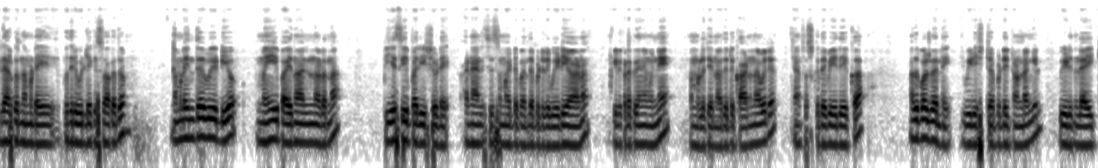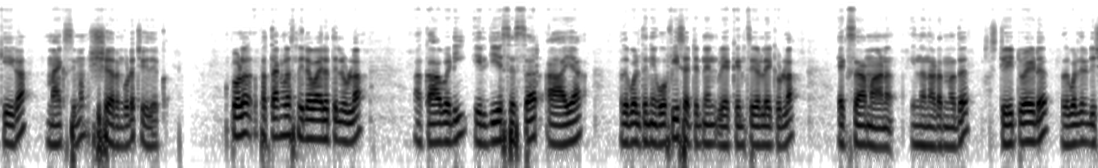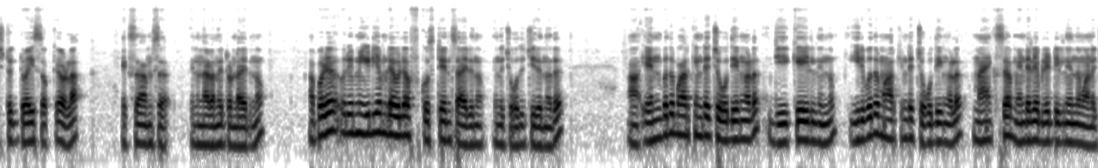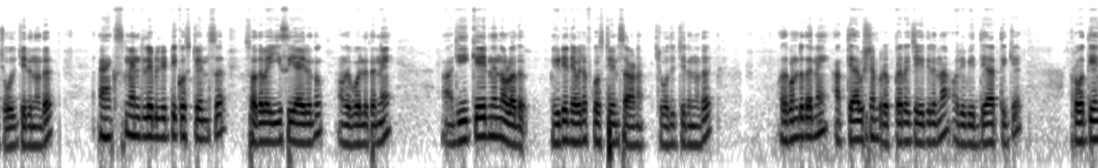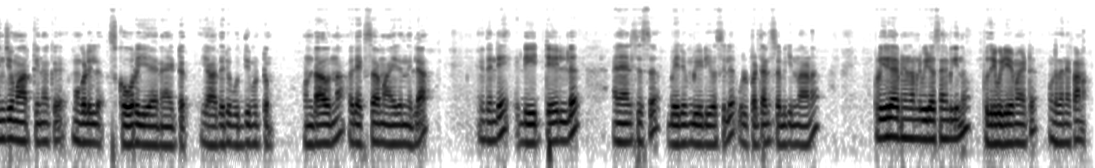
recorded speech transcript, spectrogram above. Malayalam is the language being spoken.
എല്ലാവർക്കും നമ്മുടെ പുതിയ വീട്ടിലേക്ക് സ്വാഗതം. നമ്മുടെ ഇന്നത്തെ വീഡിയോ മെയ് പതിനാലിന് നടന്ന പി എസ് സി പരീക്ഷയുടെ അനാലിസിസുമായിട്ട് ബന്ധപ്പെട്ടൊരു വീഡിയോ ആണ്. വീഡിയോ കിടക്കുന്നതിന് മുന്നേ നമ്മൾ ചാനൽ അതിട്ട് കാണുന്നവർ ഞാൻ സബ്സ്ക്രൈബ് ചെയ്തേക്കുക. അതുപോലെ തന്നെ ഈ വീഡിയോ ഇഷ്ടപ്പെട്ടിട്ടുണ്ടെങ്കിൽ വീഡിയോ ലൈക്ക് ചെയ്യുക മാക്സിമം ഷെയറും കൂടെ ചെയ്തേക്കുക. അപ്പോൾ പത്താം ക്ലാസ് നിലവാരത്തിലുള്ള കാവടി L G S S R ആയ അതുപോലെ തന്നെ ഓഫീസ് അറ്റൻഡന്റ് വേക്കൻസികളിലേക്കുള്ള എക്സാമാണ് ഇന്ന് നടന്നത്. സ്റ്റേറ്റ് വൈഡ് അതുപോലെ തന്നെ ഡിസ്ട്രിക്റ്റ് വൈസ് ഒക്കെയുള്ള എക്സാംസ് ഇന്ന് നടന്നിട്ടുണ്ടായിരുന്നു. അപ്പോൾ ഒരു മീഡിയം ലെവൽ ഓഫ് ക്വസ്റ്റ്യൻസ് ആയിരുന്നു എന്ന് ചോദിച്ചിരുന്നത്. എൺപത് മാർക്കിന്റെ ചോദ്യങ്ങൾ ജി കെയിൽ നിന്നും ഇരുപത് മാർക്കിന്റെ ചോദ്യങ്ങൾ മാത്സ് മെന്റലബിലിറ്റിയിൽ നിന്നുമാണ് ചോദിച്ചിരുന്നത്. മാത്സ് മെന്റലബിലിറ്റി ക്വസ്റ്റ്യൻസ് സ്വതവേ ഈസി ആയിരുന്നു. അതുപോലെ തന്നെ ജി കെയിൽ നിന്നുള്ളത് മീഡിയം ലെവൽ ഓഫ് ക്വസ്റ്റ്യൻസ് ആണ് ചോദിച്ചിരുന്നത്. അതുകൊണ്ട് തന്നെ അത്യാവശ്യം പ്രിപ്പയർ ചെയ്തിരുന്ന ഒരു വിദ്യാർത്ഥിക്ക് അറുപത്തിയഞ്ച് മാർക്കിനൊക്കെ മുകളിൽ സ്കോർ ചെയ്യാനായിട്ട് യാതൊരു ബുദ്ധിമുട്ടും ഉണ്ടാവുന്ന ഒരു എക്സാം ആയിരുന്നില്ല. ഇതിന്റെ ഡീറ്റെയിൽഡ് അനാലിസിസ് വരും വീഡിയോസിൽ ഉൾപ്പെടുത്താൻ ശ്രമിക്കുന്നതാണ്. അപ്പോൾ കാര്യം നമ്മുടെ വീഡിയോ അവസാനിപ്പിക്കുന്നു. പുതിയ വീഡിയോയുമായിട്ട് ഉടൻ തന്നെ കാണാം.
